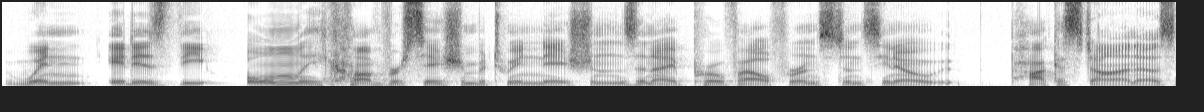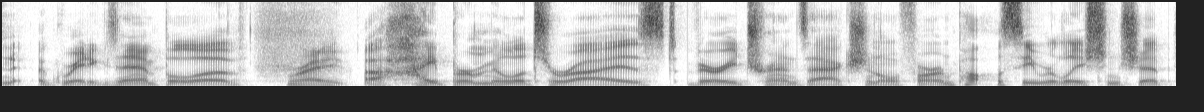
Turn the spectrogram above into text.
when it is the only conversation between nations and I profile for instance you know Pakistan as an, a great example of right. a hyper militarized, very transactional foreign policy relationship,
